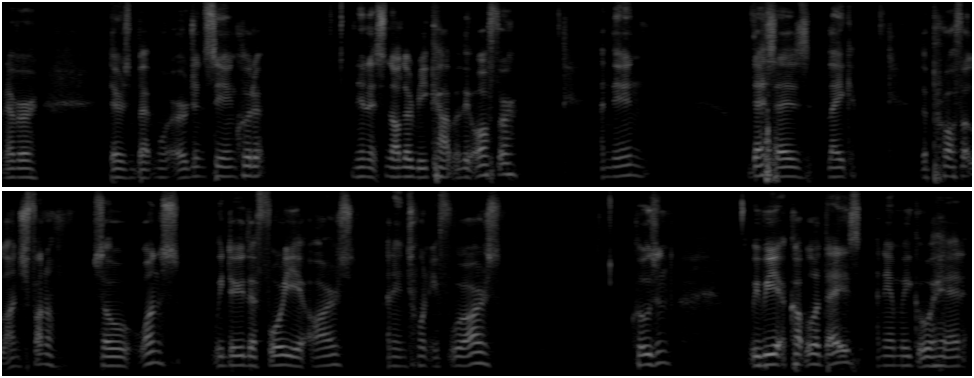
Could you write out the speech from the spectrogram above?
whenever there's a bit more urgency included. And then it's another recap of the offer. And then this is like the profit launch funnel. So once we do the 48 hours and then 24 hours closing, we wait a couple of days and then we go ahead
